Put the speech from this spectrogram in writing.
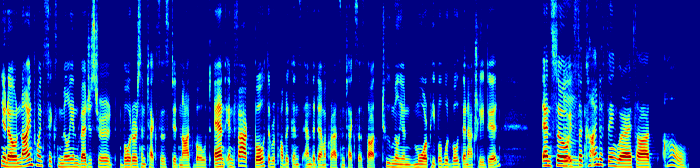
You know, 9.6 million registered voters in Texas did not vote. And in fact, both the Republicans and the Democrats in Texas thought 2 million more people would vote than actually did. And so mm. it's the kind of thing where I thought, oh,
